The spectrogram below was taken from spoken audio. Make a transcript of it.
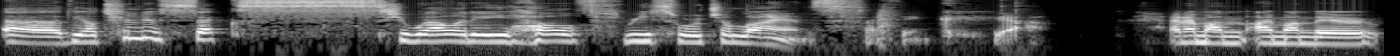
uh, the Alternative Sexuality Health Research Alliance. I think, yeah. And I'm on I'm on their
